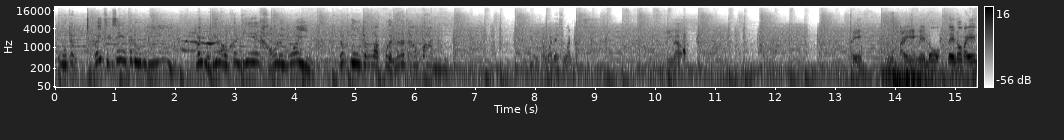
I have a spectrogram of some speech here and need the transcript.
โอ้แต่เฮ้ยเซ็กซี่ก็ดูดี มันอยู่ที่เราเคลื่อนที่ให้เขาเลยเว้ย แล้วดูจังหวะเปิดหน้าเท้าปั่นจังหวะได้สวนจริงแล้วไปเองไปเองเรนโดเรนโดไปเอง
